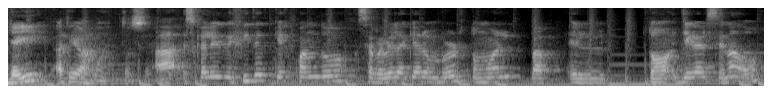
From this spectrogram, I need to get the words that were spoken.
Y ahí, ¿a qué vamos entonces? a Skyler Defeated, que es cuando se revela que Aaron Burr tomó el, pap- el to- llega al Senado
